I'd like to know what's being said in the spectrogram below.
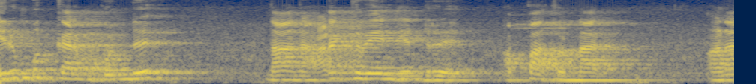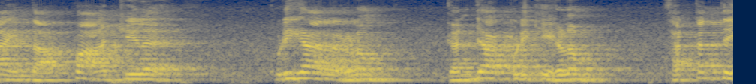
இரும்புக்கரம் கொண்டு நான் அடக்குவேன் என்று அப்பா சொன்னார். ஆனால் இந்த அப்பா ஆட்சியில் குடிகாரர்களும் கஞ்சா குடிக்கைகளும் சட்டத்தை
